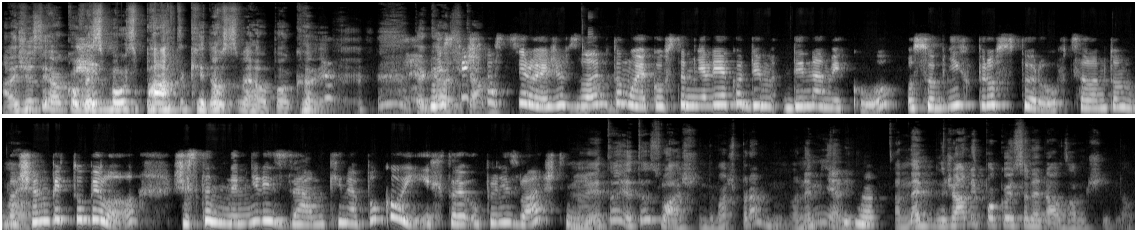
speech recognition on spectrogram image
Ale že si ho jako vezmou zpátky do svého pokoje. tak Mě říkám... fascinuje, že vzhledem k tomu, jakou jste měli jako dy- dynamiku osobních prostorů v celém tom no. vašem bytu bylo, že jste neměli zámky na pokojích, to je úplně zvláštní. No je to, je to zvláštní, to máš pravdu, no neměli. No. Tam ne, žádný pokoj se nedal zamčít, no.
